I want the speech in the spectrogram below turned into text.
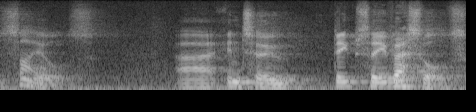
sails, uh, into deep sea vessels.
